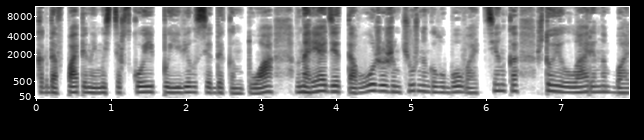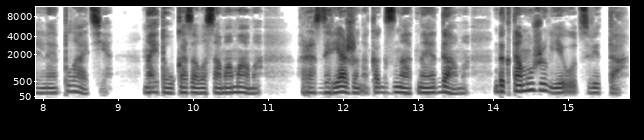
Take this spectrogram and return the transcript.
когда в папиной мастерской появился Декантуа в наряде того же жемчужно-голубого оттенка, что и Ларина бальное платье. На это указала сама мама — разряжена, как знатная дама, да к тому же в его цвета.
